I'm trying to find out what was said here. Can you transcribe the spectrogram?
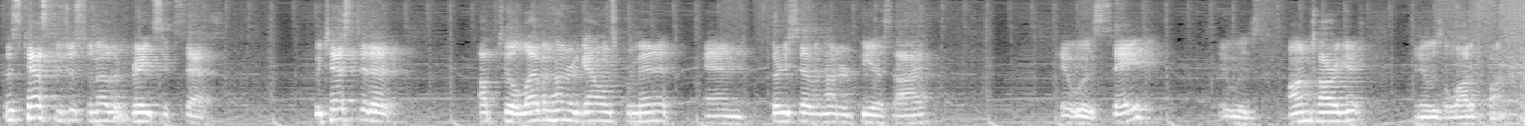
This test is just another great success. We tested at up to 1,100 gallons per minute and 3,700 PSI. It was safe, it was on target, and it was a lot of fun.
